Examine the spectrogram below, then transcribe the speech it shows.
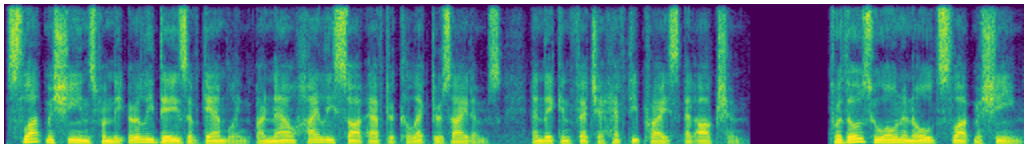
Slot machines from the early days of gambling are now highly sought after collector's items, and they can fetch a hefty price at auction. For those who own an old slot machine,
